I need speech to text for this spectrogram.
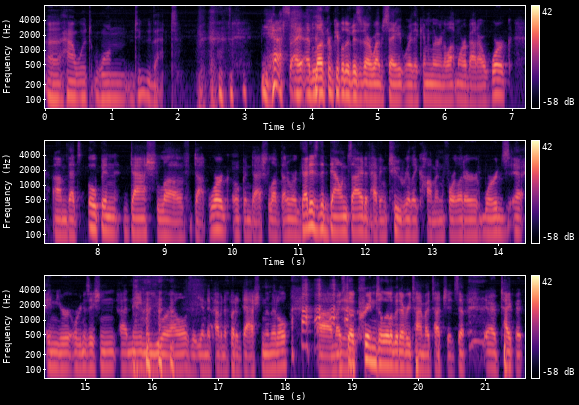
uh, how would one do that? Yes, I, would love for people to visit our website where they can learn a lot more about our work. Um, that's open-love.org, open-love.org. That is the downside of having two really common four-letter words uh, in your organization uh, name or URL is that you end up having to put a dash in the middle. Um, I still cringe a little bit every time I touch it, so uh, type it.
